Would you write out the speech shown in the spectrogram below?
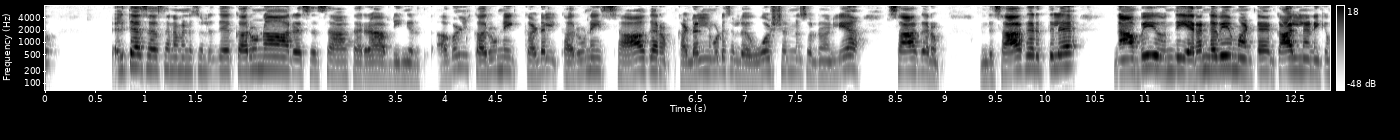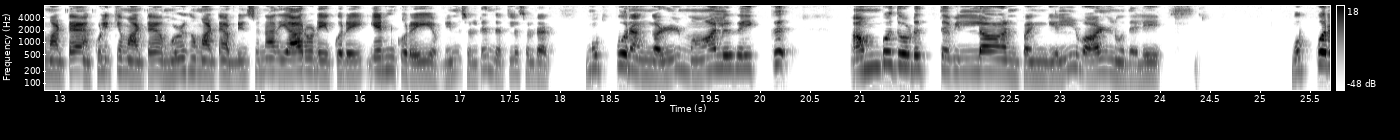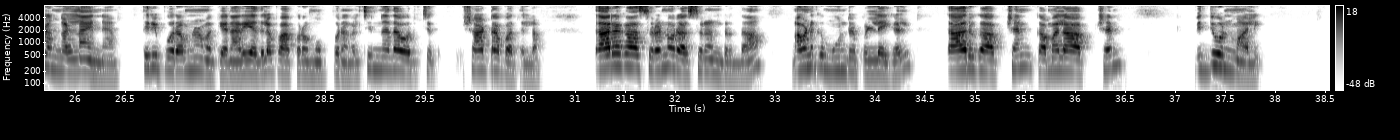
லலிதா சகசனம் என்ன சொல்லுது? கருணாரச சாகரா அப்படிங்கிறது. அவள் கருணை கடல் கருணை சாகரம் கடல்னு கூட சொல்ற ஓஷன்னு சொல்கிறோம் இல்லையா? சாகரம். இந்த சாகரத்தில் நான் போய் வந்து இறங்கவே மாட்டேன் கால் நினைக்க மாட்டேன் குளிக்க மாட்டேன் முழுக மாட்டேன் அப்படின்னு சொன்னா அது யாருடைய குறை? என் குறை அப்படின்னு சொல்லிட்டு இந்த இடத்துல சொல்றாரு. முப்புறங்கள் மாளிகைக்கு அம்பு தொடுத்த வில்லான் பங்கில் வாழ்நுதலே. முப்புறங்கள்னா என்ன? திரிபுரம்னு நமக்கு நிறைய இதில் பார்க்குறோம் முப்புறங்கள். சின்னதாக ஒரு சி ஷார்ட்டாக பார்த்துடலாம் தாரகாசுரன் ஒரு அசுரன் இருந்தான். அவனுக்கு மூன்று பிள்ளைகள். தாருகாட்சன் கமலாட்சன் வித்யுன்மாலி.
